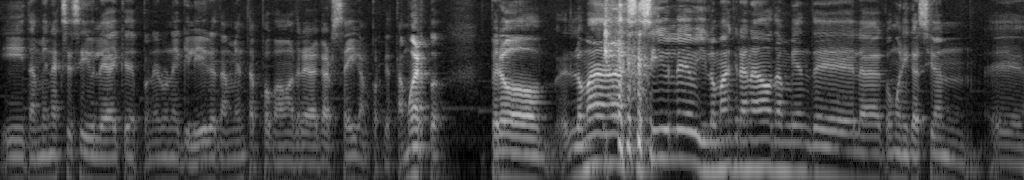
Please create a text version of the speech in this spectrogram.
y también accesible. Hay que poner un equilibrio también. Tampoco vamos a traer a Carl Sagan porque está muerto. Pero lo más accesible y lo más granado también de la comunicación, eh,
